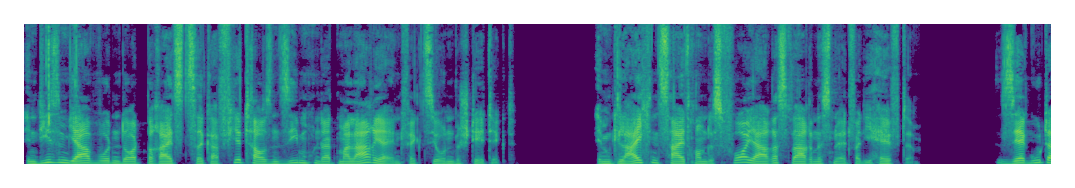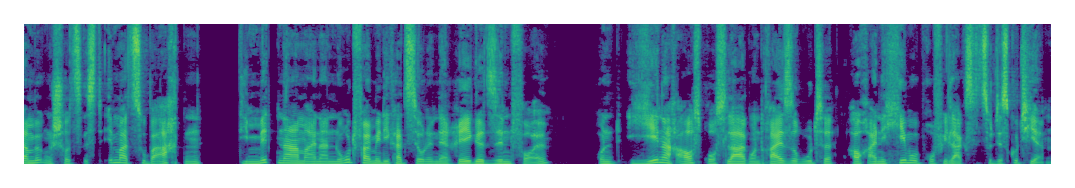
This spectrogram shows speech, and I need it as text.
In diesem Jahr wurden dort bereits ca. 4700 Malaria-Infektionen bestätigt. Im gleichen Zeitraum des Vorjahres waren es nur etwa die Hälfte. Sehr guter Mückenschutz ist immer zu beachten, die Mitnahme einer Notfallmedikation in der Regel sinnvoll und je nach Ausbruchslage und Reiseroute auch eine Chemoprophylaxe zu diskutieren.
